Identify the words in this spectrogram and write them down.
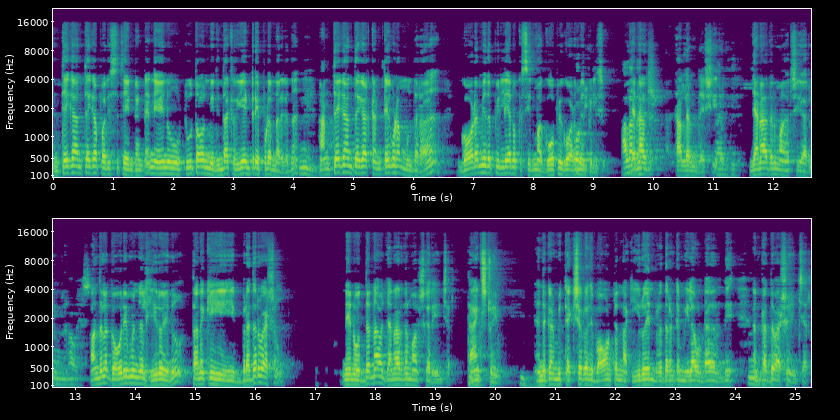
అంతేగా అంతేగా పరిస్థితి ఏంటంటే నేను టూ థౌజండ్ మీరు ఇందాక రీఎంట్రీ ఎప్పుడు అన్నారు కదా అంతేగా అంతేగా కంటే కూడా ముందర గోడ మీద పిల్లి అని ఒక సినిమా గోపి గోడ మీద జనార్దన్ అల్లం జనార్దన్ మహర్షి గారు. అందులో గౌరీ మంజల్ హీరోయిన్ తనకి బ్రదర్ వేషం నేను వద్దన్నా జనార్దన్ మహర్షి గారు వేయించారు. థ్యాంక్స్ టు హిమ్ ఎందుకంటే మీ టెక్స్చర్ అది బాగుంటుంది నాకు హీరోయిన్ బ్రదర్ అంటే మీలా ఉండాలని పెద్ద వేషం వేయించారు.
